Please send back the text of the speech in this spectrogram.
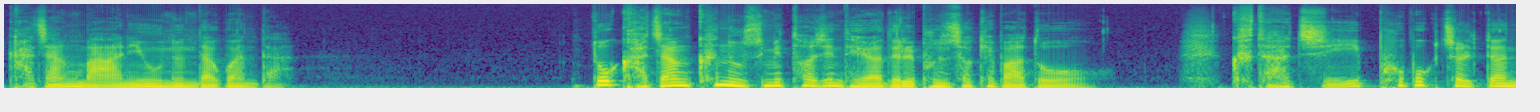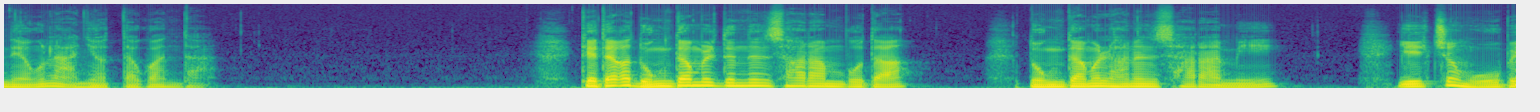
가장 많이 웃는다고 한다. 또 가장 큰 웃음이 터진 대화들을 분석해봐도 그다지 포복절대한 내용은 아니었다고 한다. 게다가 농담을 듣는 사람보다 농담을 하는 사람이 1.5배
